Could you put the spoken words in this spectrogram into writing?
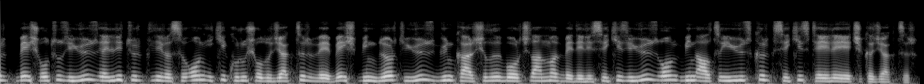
45.30 Türk Lirası 12 kuruş olacaktır ve 5.400 gün karşılığı borçlanma bedeli 810.648 TL'ye çıkacaktır.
